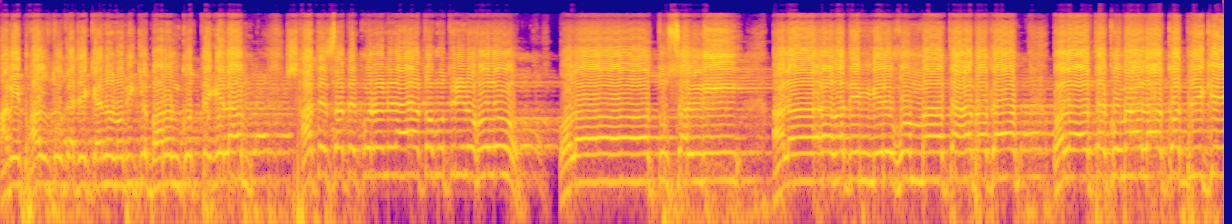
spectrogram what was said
আমি ফালতু কাজে কেন নবীকে বারণ করতে গেলাম? সাথে সাথে কোরআনের আয়াত অবতীর্ণ হলো। ওলা তুসাল্লি আলা আহাদিম মিরহুম মাতা আবাদা ওলা তাকুম আলা কবরিকি।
